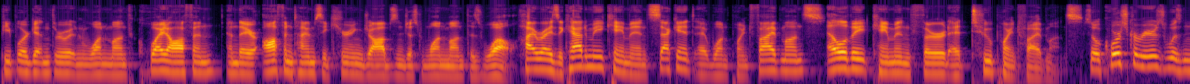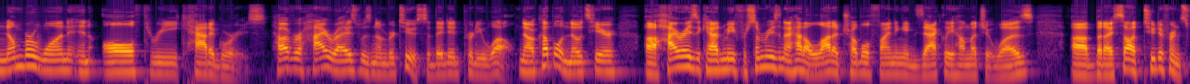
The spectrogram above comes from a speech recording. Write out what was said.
People are getting through it in one month quite often, and they are oftentimes securing jobs in just one month as well. High Rise Academy came in second at 1.5 months. Elevate came in third at 2.5 months. So Course Careers was number one in all three categories. However, High Rise was number two, so they did pretty well. Now, a couple of notes here. Uh, High Rise Academy, for some reason, I had a lot of trouble finding exactly how much it was. Uh, but I saw two different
